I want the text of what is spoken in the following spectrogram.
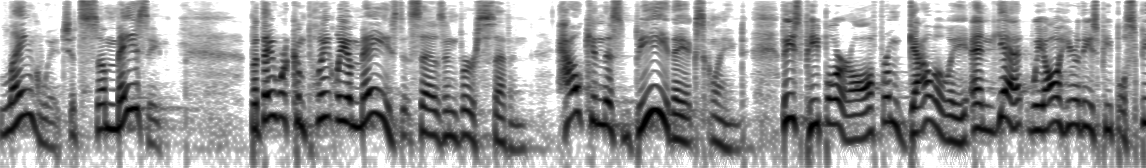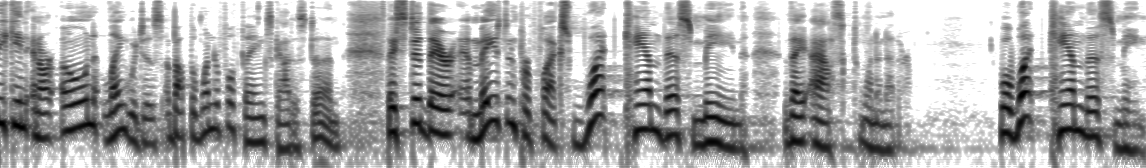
language. It's amazing. But they were completely amazed, it says in verse 7. How can this be? They exclaimed. These people are all from Galilee, and yet we all hear these people speaking in our own languages about the wonderful things God has done. They stood there amazed and perplexed. What can this mean? They asked one another. Well, what can this mean?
